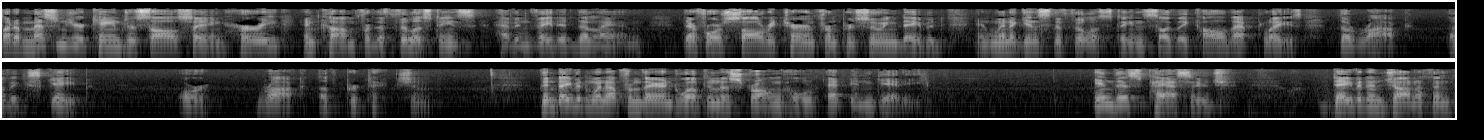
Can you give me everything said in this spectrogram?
But a messenger came to Saul saying, Hurry and come, for the Philistines have invaded the land. Therefore Saul returned from pursuing David and went against the Philistines, so they called that place the rock of escape or rock of protection. Then David went up from there and dwelt in the stronghold at Engedi. In this passage, David and Jonathan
